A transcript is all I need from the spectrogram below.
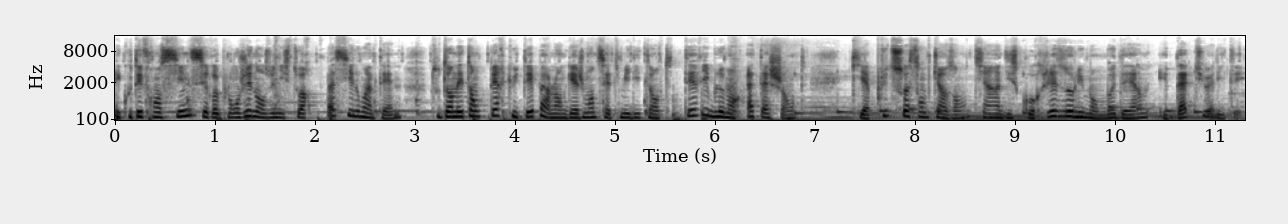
Écouter Francine, c'est replonger dans une histoire pas si lointaine, tout en étant percuté par l'engagement de cette militante terriblement attachante, qui a plus de 75 ans tient un discours résolument moderne et d'actualité.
